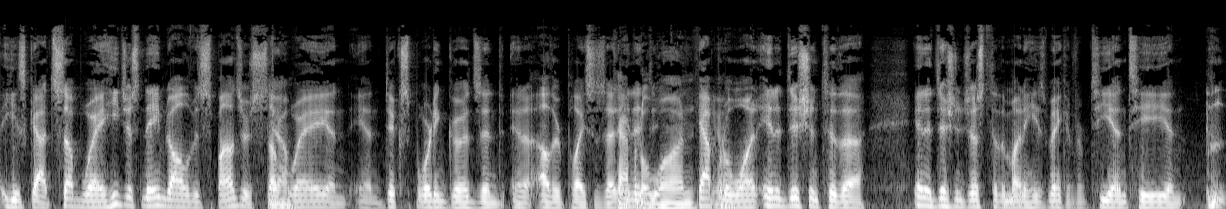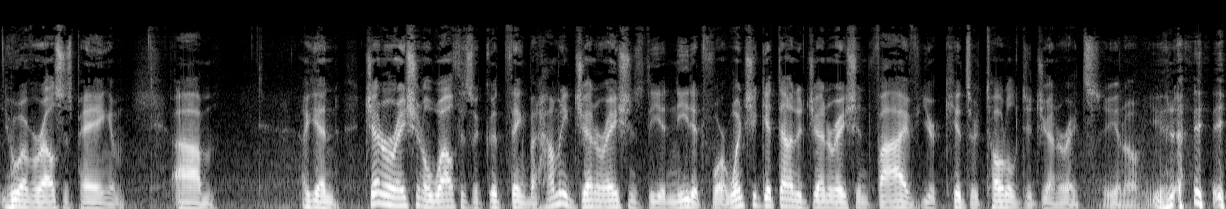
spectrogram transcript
he's got Subway. He just named all of his sponsors: Subway and, and Dick's Sporting Goods and, and other places. Capital addi- One, Capital yeah. One. In addition to the, in addition just to the money he's making from TNT and whoever else is paying him. Um, again, generational wealth is a good thing, but how many generations do you need it for? Once you get down to generation five, your kids are total degenerates. You know, you,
